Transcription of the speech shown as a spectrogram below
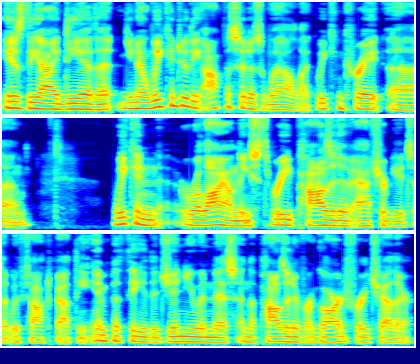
is the idea that, you know, we can do the opposite as well. Like we can create, uh, we can rely on these three positive attributes that we've talked about the empathy, the genuineness, and the positive regard for each other.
